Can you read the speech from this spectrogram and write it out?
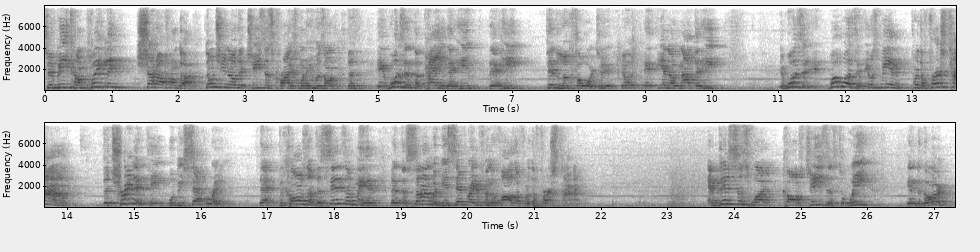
To be completely shut off from God. Don't you know that Jesus Christ, when he was on the, it wasn't the pain that he that he did look forward to. It, it, you know, not that he. It wasn't. It, what was it? It was being for the first time, the Trinity would be separated. That because of the sins of man, that the Son would be separated from the Father for the first time. And this is what caused Jesus to weep in the garden.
